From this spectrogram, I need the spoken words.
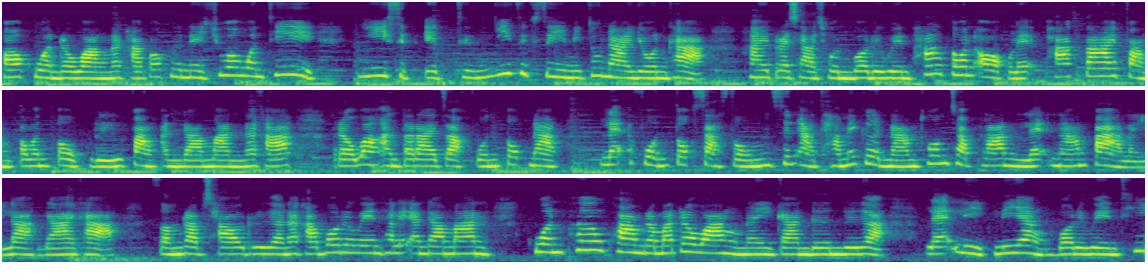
ข้อควรระวังนะคะก็คือในช่วงวันที่ 21 ถึง 24 มิถุนายนค่ะ ให้ประชาชนบริเวณภาคตะวันออก และภาคใต้ฝั่งตะวันตก หรือฝั่งอันดามันนะคะ ระวังอันตรายจากฝนตกหนัก และฝนตกสะสม ซึ่งอาจทำให้เกิดน้ำท่วมฉับพลัน และน้ำป่าไหลหลากได้ค่ะสำหรับชาวเรือนะคะ บริเวณทะเลอันดามัน ควรเพิ่มความระมัดระวังในการเดินเรือ และหลีกเลี่ยงบริเวณที่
